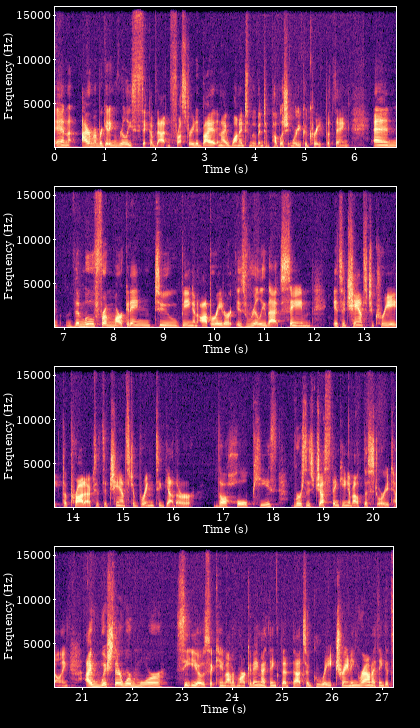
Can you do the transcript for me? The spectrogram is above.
And I remember getting really sick of that and frustrated by it and I wanted to move into publishing where you could create the thing. And the move from marketing to being an operator is really that same it's a chance to create the product, it's a chance to bring together the whole piece versus just thinking about the storytelling. I wish there were more CEOs that came out of marketing. I think that that's a great training ground. I think it's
